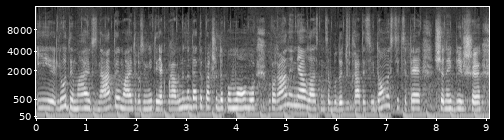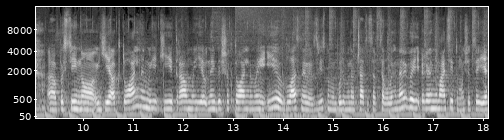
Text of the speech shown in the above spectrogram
І люди мають знати, мають розуміти, як правильно надати першу допомогу. Поранення, власне, це будуть втрати свідомості. Це те, що найбільше е, постійно є актуальним, які травми є найбільш актуальними. І, власне, звісно, ми будемо навчати серцево-легеневій реанімації, тому що це є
